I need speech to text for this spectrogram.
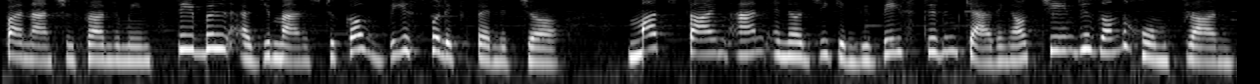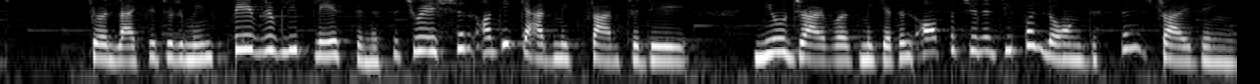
Financial front remains stable as you manage to curb wasteful expenditure. Much time and energy can be wasted in carrying out changes on the home front. You're likely to remain favorably placed in a situation on the academic front today. New drivers may get an opportunity for long distance driving.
